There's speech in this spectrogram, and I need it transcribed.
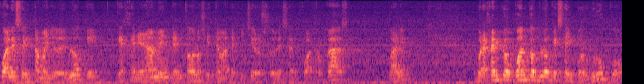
cuál es el tamaño del bloque, que generalmente en todos los sistemas de ficheros suele ser 4K, ¿vale? Por ejemplo, cuántos bloques hay por grupo,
